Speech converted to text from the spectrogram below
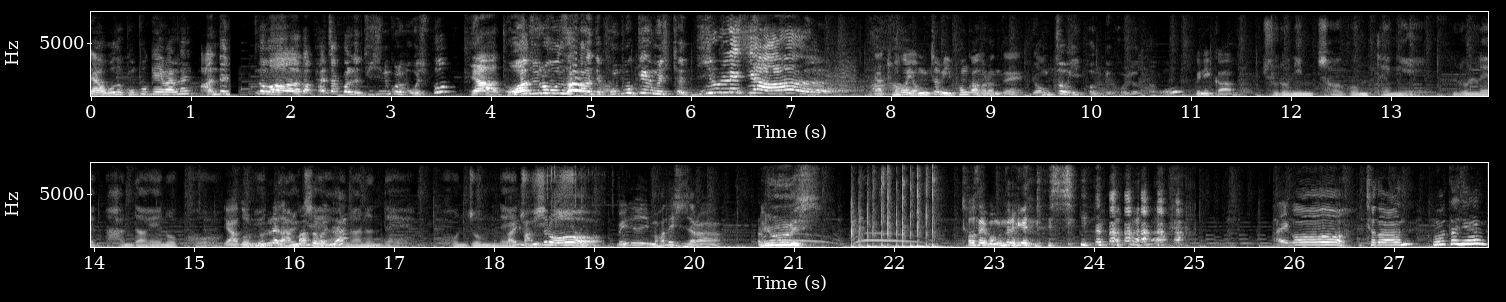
야 오늘 공포 게임 할래? 안돼, 놈아, 나 발작 걸려 뒤지는 걸 보고 싶어? 야, 도와주러 온 사람한테 공포 게임을 시켜. 니 룰렛이야. 야 저거 0.2폰가 그런데 0.2%인데 걸렸다고? 그니까 주루님 저 곰탱이 룰렛 한다 해놓고 야, 너 룰렛 안 몇 달째 만들었냐? 안 하는데 돈좀 빨리 내주십시오. 만들어 매니저님 화내시잖아 아유씨 저새 먹느라겠네 씨 아이고 2천원 고맙다냥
